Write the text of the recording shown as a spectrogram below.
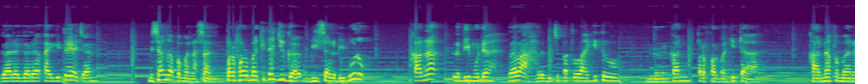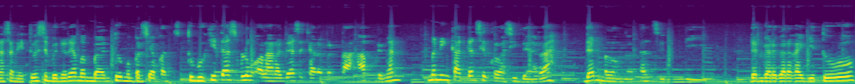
gara-gara kayak gitu ya Chan, bisa nggak pemanasan, performa kita juga bisa lebih buruk. Karena lebih mudah lelah, lebih cepat lelah gitu, menurunkan performa kita. Karena pemanasan itu sebenarnya membantu mempersiapkan tubuh kita sebelum olahraga secara bertahap dengan meningkatkan sirkulasi darah dan melonggarkan sendi. Dan gara-gara kayak gitu,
